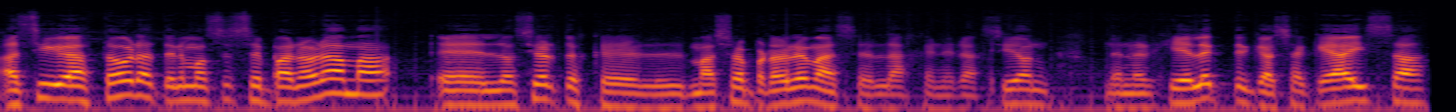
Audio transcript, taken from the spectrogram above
Así que hasta ahora tenemos ese panorama. Eh, lo cierto es que el mayor problema es la generación de energía eléctrica, ya que AISA,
